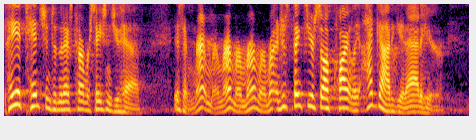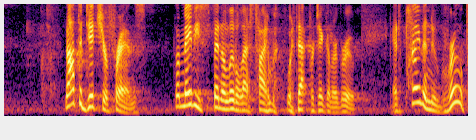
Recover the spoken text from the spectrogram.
pay attention to the next conversations you have. You say, rah, rah, rah, rah, rah, rah, and just think to yourself quietly, I got to get out of here. Not to ditch your friends, but maybe spend a little less time with that particular group and find a new group.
